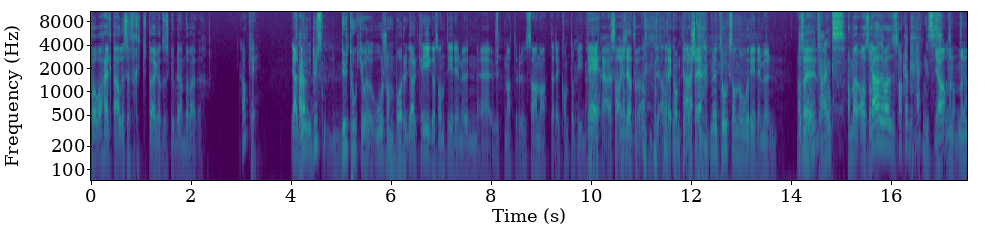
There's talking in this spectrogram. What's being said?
for å være helt ærlig så frykta jeg at det skulle bli enda verre. OK. Ja, du, du, du tok jo ord som borgerkrig og sånt i din munn uh, uten at du sa noe at det kom til å bli det. Jeg sa Men- ikke at, at det kom til å skje. Men du tok sånne ord i din munn. Det Altså, om tanks. Ja, men, altså, Ja, det var snakk om tanks. ja, men, sånt, men, ja.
